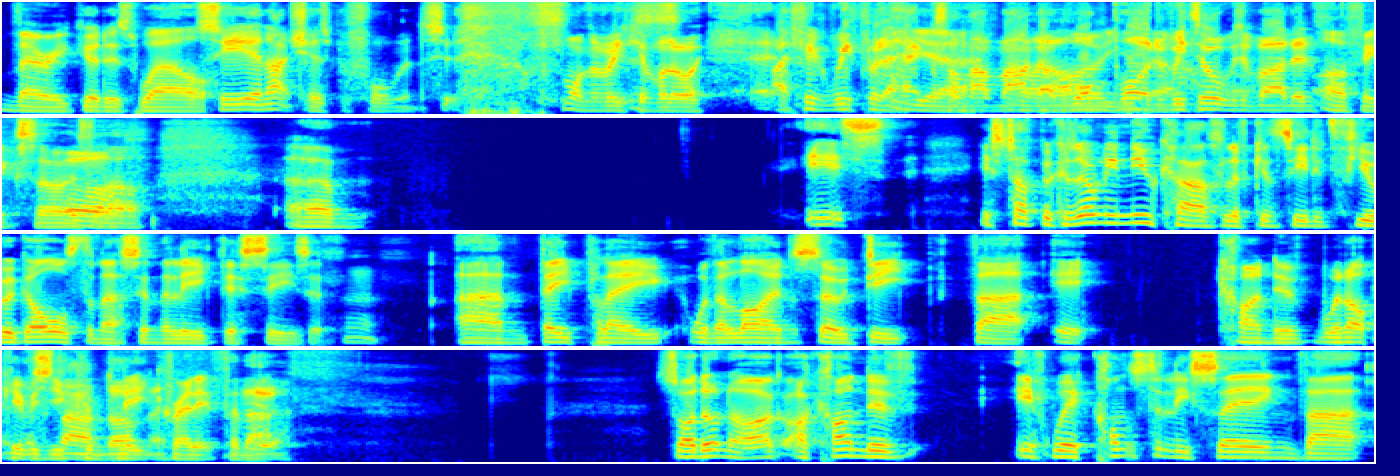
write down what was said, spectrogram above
very good as well. See Nacho's performance on the weekend, by the way. I think we put a hex Yeah. on that man. At one point, yeah. we talked about him. I think so as Oh. well. Um, it's it's tough because only Newcastle have conceded fewer goals than us in the league this season, Hmm. and they play with a line so deep that it kind of we're not In giving you stand, complete credit for that. Yeah. So I don't know. I, I kind of if we're constantly saying that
